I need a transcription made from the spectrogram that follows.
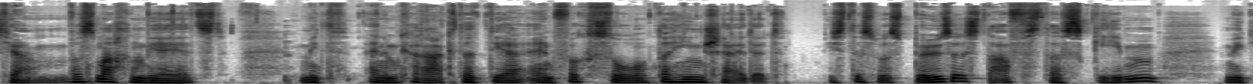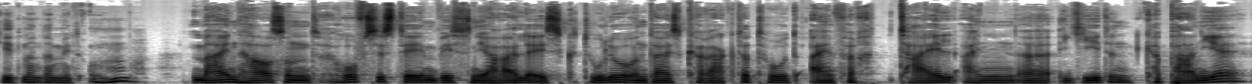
Tja, was machen wir jetzt mit einem Charakter, der einfach so dahinscheidet? Ist das was Böses? Darf es das geben? Wie geht man damit um? Mein Haus- und Hofsystem wissen ja alle, ist Cthulhu und da ist Charaktertod einfach Teil einer jeden Kampagne.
